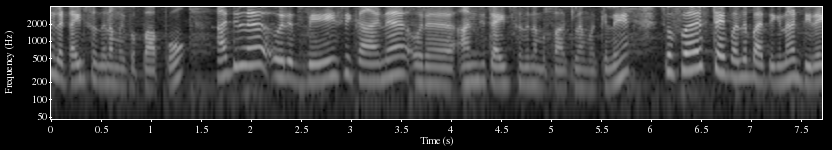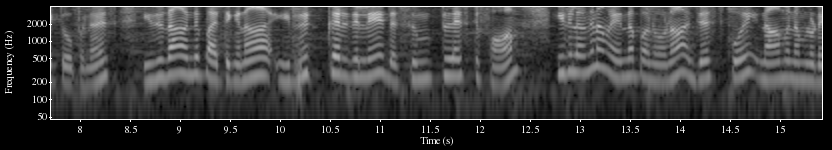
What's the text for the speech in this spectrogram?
சில டைப்ஸ் வந்து நம்ம இப்போ பார்ப்போம். அதில் ஒரு பேசிக்கான ஒரு அஞ்சு டைப்ஸ் வந்து நம்ம பார்க்கலாம் மக்களே. ஸோ ஃபர்ஸ்ட் டைப் வந்து பார்த்திங்கன்னா டிரெக்ட் ஓப்பனர்ஸ் இதுதான் வந்து பார்த்திங்கன்னா இருக்கிறதுலே த சிம்பிளஸ்ட் ஃபார்ம் இதில் வந்து நம்ம என்ன பண்ணுவோம்னா ஜஸ்ட் போய் நாம் நம்மளோட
